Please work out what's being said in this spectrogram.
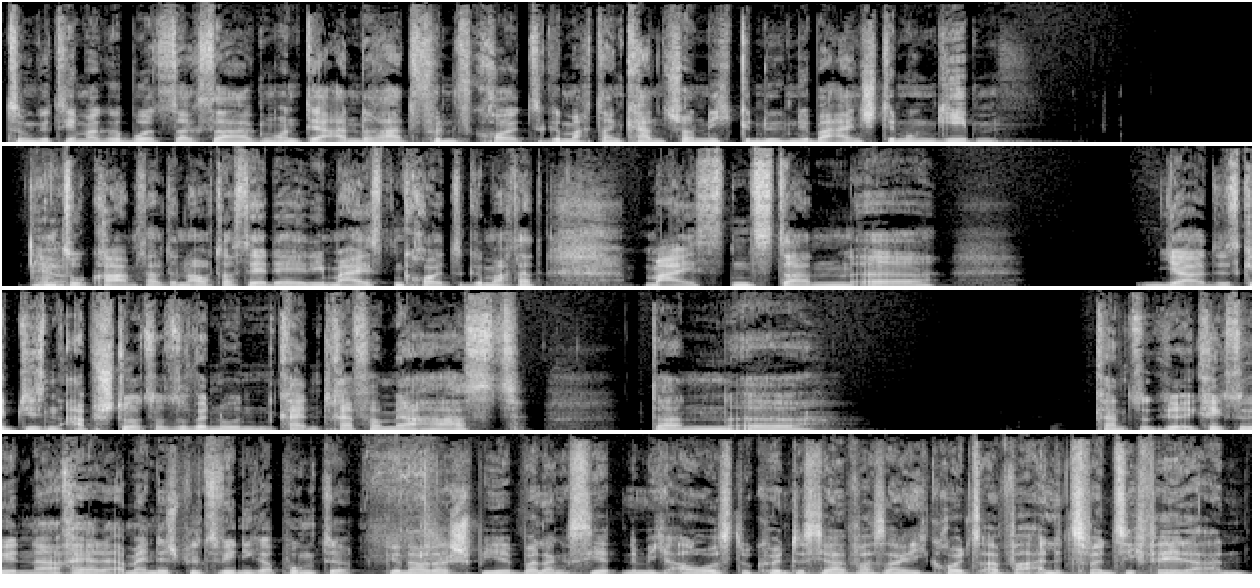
zum Thema Geburtstag sagen und der andere hat fünf Kreuze gemacht, dann kann es schon nicht genügend Übereinstimmungen geben. Ja. Und so kam es halt dann auch, dass der, der die meisten Kreuze gemacht hat, meistens dann, äh, ja, es gibt diesen Absturz. Also wenn du keinen Treffer mehr hast, dann äh, kannst du, kriegst du nachher am Ende spielst weniger Punkte. Genau, das Spiel balanciert nämlich aus. Du könntest ja einfach sagen, ich kreuze einfach alle 20 Felder an.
